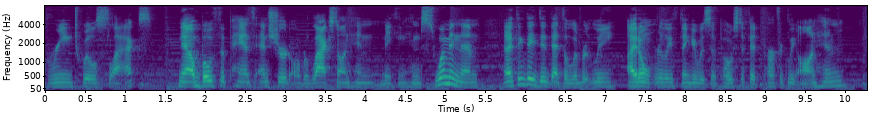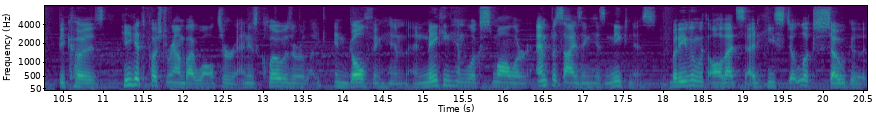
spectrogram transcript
green twill slacks. Now, both the pants and shirt are relaxed on him, making him swim in them, and I think they did that deliberately. I don't really think it was supposed to fit perfectly on him, because he gets pushed around by Walter and his clothes are like engulfing him and making him look smaller, emphasizing his meekness. But even with all that said, he still looks so good.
